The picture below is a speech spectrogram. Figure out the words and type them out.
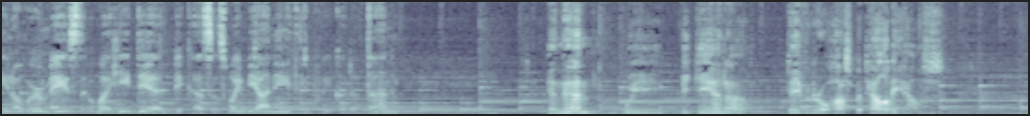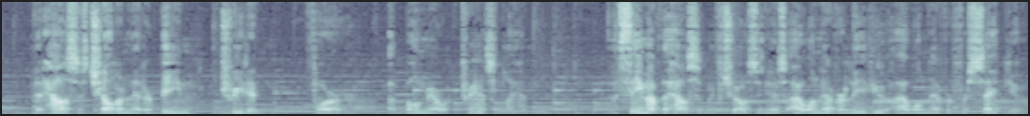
you know we're amazed at what He did because it's way beyond anything we could have done. And then we began a David Rowe Hospitality House that houses children that are being treated for a bone marrow transplant. The theme of the house that we've chosen is I will never leave you, I will never forsake you.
